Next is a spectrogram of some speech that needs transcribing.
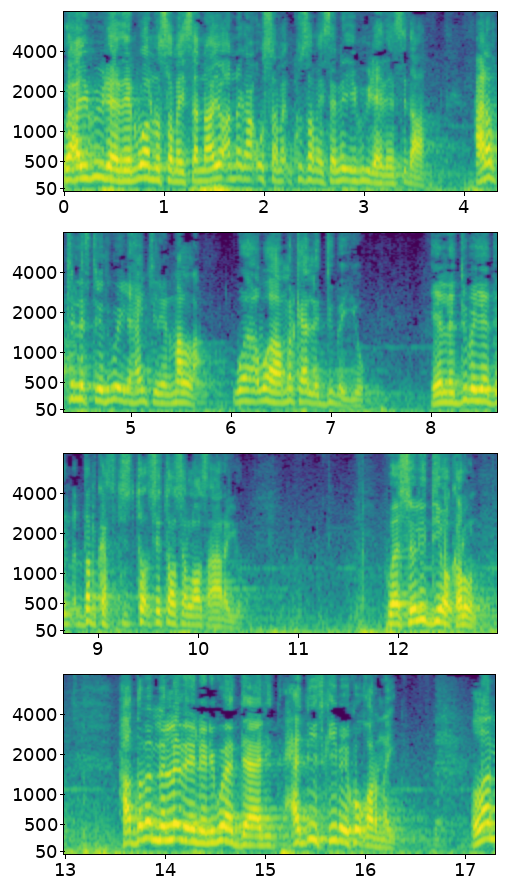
Waxay igu yidhahdeen waanu samaysanaayo annagaa ku samaysanay igu yidhahdeen sidaa. Carabta lafteedu way lahaan jireen malla. Wa waa markaa la dubayo. Ee la dubayo dabka si toosa loo saarayo. Waa solidii oo kaluun. Haddaba malladeennani waa daalid. Xadiidkii bay ku qornayd. Lan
